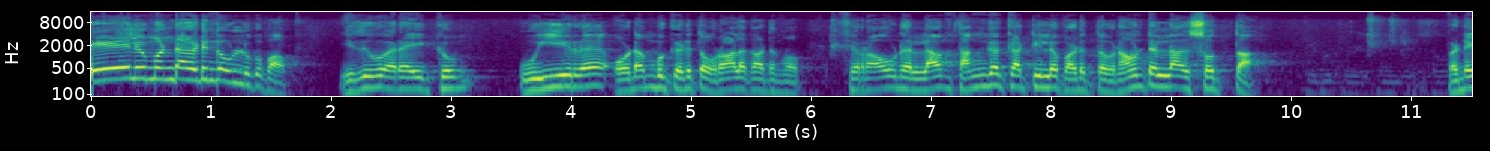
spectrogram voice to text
ஏழு மண்டா எடுங்க உள்ளுக்கு பாப்போம் இதுவரைக்கும் உயிரை உடம்புக்கு எடுத்த ஒரு ஆளை காட்டுங்க ஃபிரௌன் எல்லாம் தங்க கட்டில படுத்தவன் அவன்கிட்ட எல்லாம் சொத்தா பண்டை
